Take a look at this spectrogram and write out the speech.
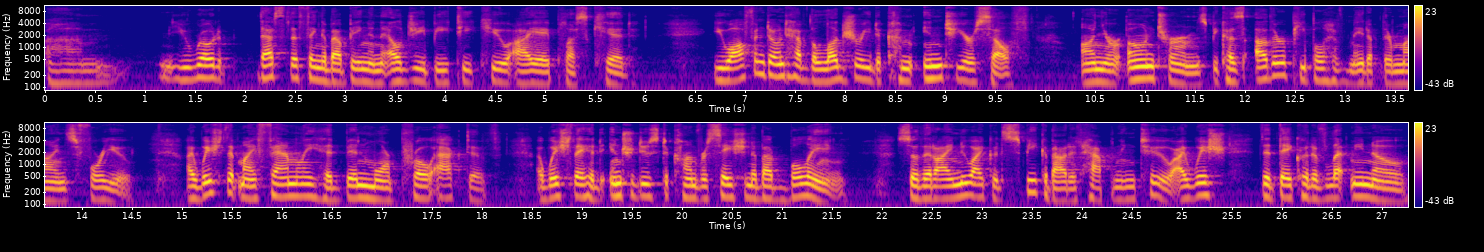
um, you wrote that's the thing about being an LGBTQIA plus kid. You often don't have the luxury to come into yourself on your own terms because other people have made up their minds for you. I wish that my family had been more proactive. I wish they had introduced a conversation about bullying so that I knew I could speak about it happening too. I wish that they could have let me know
